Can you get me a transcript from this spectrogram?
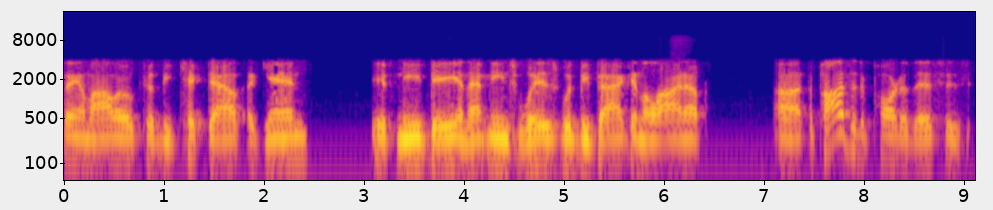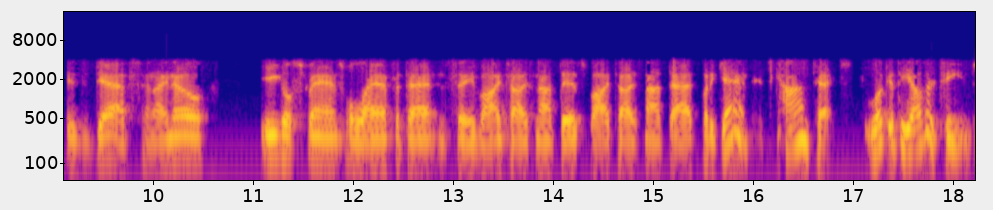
Seumalo could be kicked out again if need be, and that means Wiz would be back in the lineup. Uh, the positive part of this is is depth, and I know Eagles fans will laugh at that and say Vaitai's not this, Vaitai's not that. But again, it's context. Look at the other teams.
